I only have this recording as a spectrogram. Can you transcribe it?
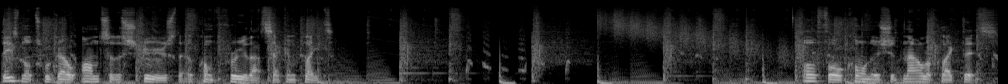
These nuts will go onto the screws that have come through that second plate. All four corners should now look like this.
